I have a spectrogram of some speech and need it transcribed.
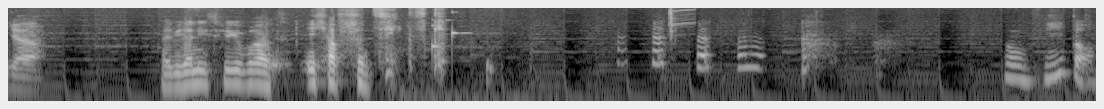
Ja. Hat wieder nichts viel gebracht. Ich hab schon sechs. oh, wieder.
